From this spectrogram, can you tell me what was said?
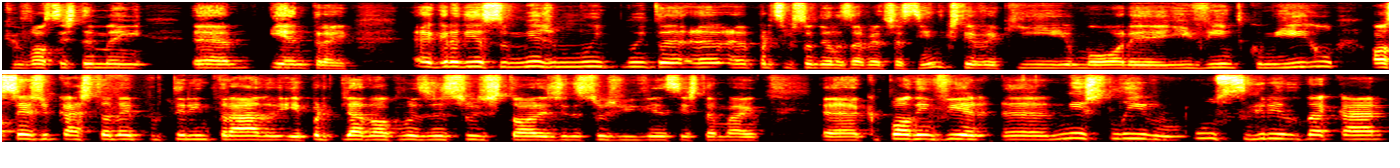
que vocês também uh, entrem. Agradeço mesmo muito, muito a, a participação de Elizabeth Jacinto, que esteve aqui uma hora e vinte comigo, ao Sérgio Castro também por ter entrado e partilhado algumas das suas histórias e das suas vivências também, uh, que podem ver uh, neste livro O Segredo da Car,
